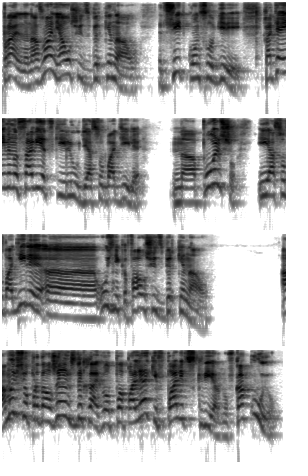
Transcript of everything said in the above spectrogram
Правильное название Аушвиц-Беркинау. Это сеть концлагерей. Хотя именно советские люди освободили на Польшу и освободили э, узников Аушвиц-Беркинау. А мы все продолжаем вздыхать. Вот по поляки впали в скверну. В какую?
